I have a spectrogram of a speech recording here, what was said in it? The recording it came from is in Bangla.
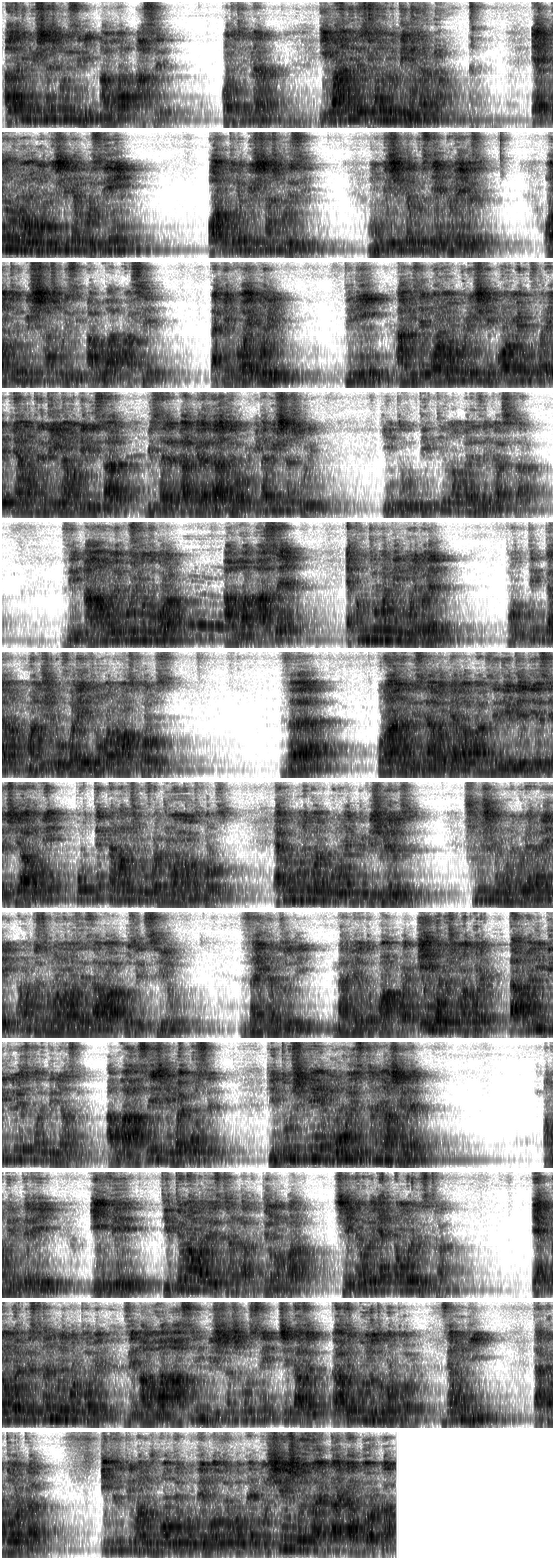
আল্লাহকে বিশ্বাস করেছি আল্লাহ আছে। না? একটা হলো মুখে স্বীকার করছি, অন্তরে বিশ্বাস করেছি। মুখে স্বীকার করেছি, একটা হয়ে গেছে। অন্তরে বিশ্বাস করেছি, আল্লাহ আছে। তাকে ভয় করি। তিনি, আমি যে কর্ম করি, সেই কর্মের উপরে কিয়ামতের দিন আমাকে বিচার, বিচারের কাঠগড়ায় দাঁড়াতে হবে। এটা বিশ্বাস করি। কিন্তু তৃতীয় নম্বরে যে কাজটা, যে আমলে পরিণত করা, আল্লাহ আছে। এখন জুমার দিন, মনে করেন, প্রত্যেকটা মানুষের উপরে জুমার নামাজ ফরজ। যারা কোরআন, হাদিসের আলোকে, আল্লাহ পাক যে নির্দেশ দিয়েছেন, সেই আলোকে প্রত্যেকটা মানুষের উপর জুমার নামাজ ফরজ এখন মনে করেন কোনো এক ব্যক্তি শুয়ে রয়েছে। শুয়ে শুয়ে মনে করে, আরে, আমার তো জুমার নামাজে যাওয়া উচিত ছিল। যাইতাম যদি, না গেলে তো পাপ হয়। এই গবেষণা করে, তার মানে দ্বিতীয় স্তরে তিনি আছেন। আল্লাহ আছে, সে ভয় করছে। কিন্তু সে মূল স্থানে আসে নাই। আমাদের এই এই যে তৃতীয় নম্বরের স্থানটা, তৃতীয় নম্বর সেইটা হলো এক নম্বরের স্থান। এক নম্বরের স্থান মনে করতে হবে যে আল্লাহ আছে, বিশ্বাস করছে, সে কাজে কাজে পরিণত করতে হবে। যেমন কি? টাকা দরকার। এই যদি মানুষ বলতে বলতে বলতে বলতে একদম শেষ হয়ে যায় টাকার দরকার।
